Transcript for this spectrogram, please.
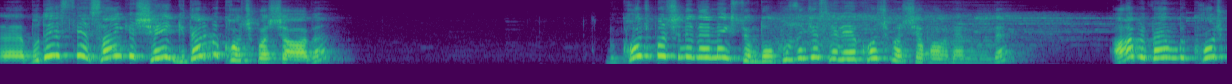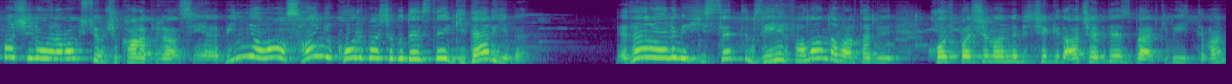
Ee, bu desteğe sanki şey gider mi Koçbaşı abi? Koçbaşı ne demek istiyorum? 9. seviye Koçbaşı yapalım hem de. Abi ben bu Koçbaşı ile oynamak istiyorum şu Kara Prens'in yani. Bilmiyorum ama sanki Koçbaşı bu desteğe gider gibi. Neden öyle bir hissettim? Zehir falan da var tabii. Koçbaşı'nın önüne bir şekilde açabiliriz belki bir ihtimal.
